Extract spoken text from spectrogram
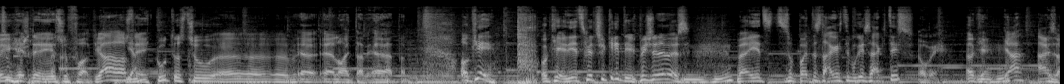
ich hätte eh sofort. Ja, hast Ja. recht. Gut, das zu äh, äh, erläutern, erörtern. Okay, okay, jetzt wird schon kritisch. Bist du nervös? Weil jetzt, sobald das Tagesthema gesagt ist. Oh weh. Okay, ja, also,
